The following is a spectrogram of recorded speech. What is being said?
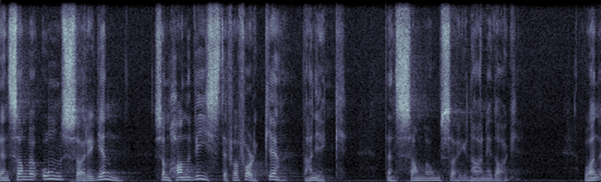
Den samme omsorgen som han viste for folket da han gikk, den samme omsorgen har han i dag. Og han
